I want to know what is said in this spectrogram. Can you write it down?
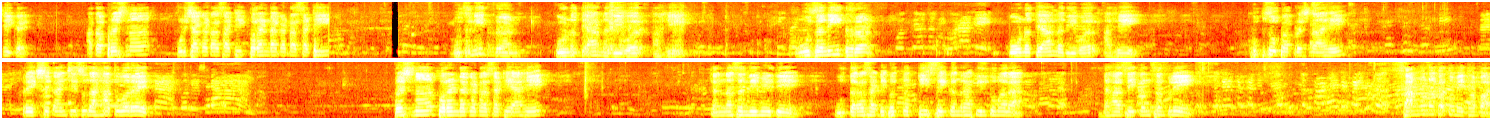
ठीक आहे. आता प्रश्न पुढच्या गटासाठी परंडा गटासाठी. उजनी धरण कोणत्या नदीवर आहे? उजनी धरण कोणत्या नदीवर आहे? खूप सोपा प्रश्न आहे. प्रेक्षकांची सुद्धा हात वर आहेत. प्रश्न परंडा गटासाठी आहे. त्यांना संधी मिळते. उत्तरासाठी फक्त तीस सेकंद राहतील तुम्हाला. दहा सेकंद संपले. सांगू नका तुम्ही थांबा.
